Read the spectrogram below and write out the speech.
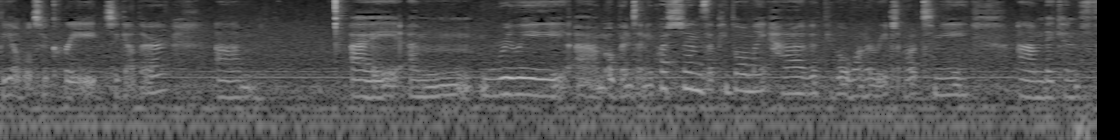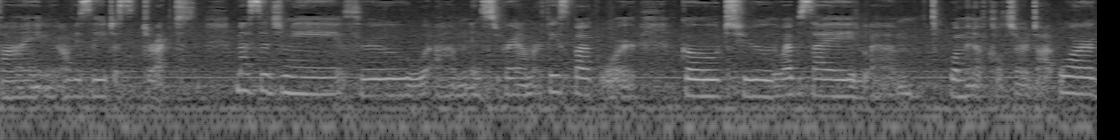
be able to create together um, I am really um, open to any questions that people might have. If people want to reach out to me, um, they can find, obviously, just direct message me through um, Instagram or Facebook or go to the website um, womenofculture.org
